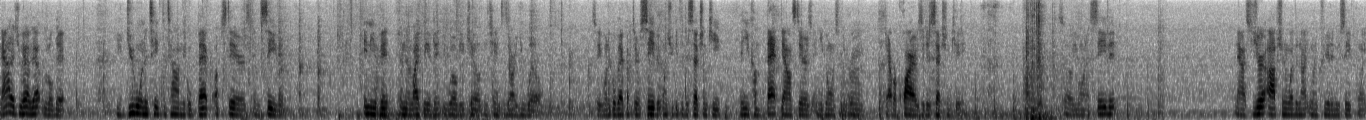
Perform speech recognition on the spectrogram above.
Now that you have that little bit, you do want to take the time to go back upstairs and save it. In the event, in the likely event you will get killed, and chances are you will. So you want to go back up there, save it once you get the dissection key. Then you come back downstairs and you go into the room that requires the dissection key. So you want to save it, now it's your option whether or not you want to create a new save point.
